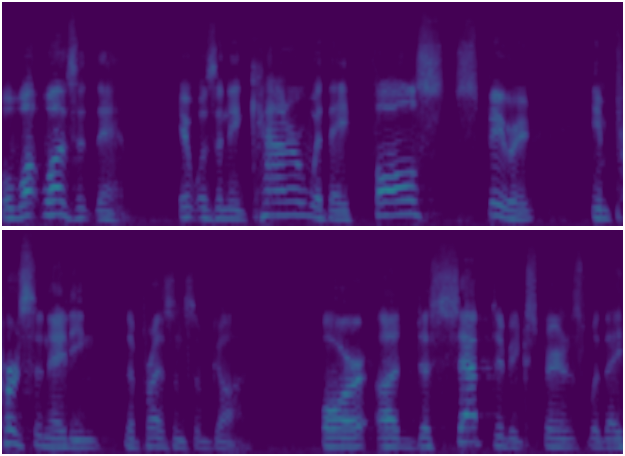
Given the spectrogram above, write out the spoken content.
Well, what was it then? It was an encounter with a false spirit impersonating the presence of God, or a deceptive experience with a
